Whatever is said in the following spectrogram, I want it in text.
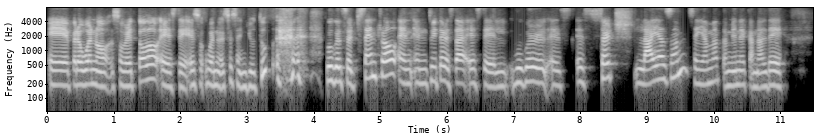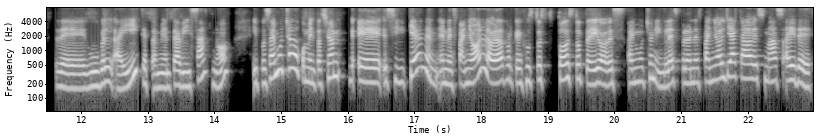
Eh, pero bueno, sobre todo, este, eso, bueno, eso es en YouTube, Google Search Central, en, en, Twitter está este, el Google es, es Search Liaison, se llama también el canal de de Google ahí, que también te avisa, ¿no? Y pues hay mucha documentación. Eh, si quieren en, español, la verdad, porque justo todo esto te digo, es, hay mucho en inglés, pero en español ya cada vez más hay de,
